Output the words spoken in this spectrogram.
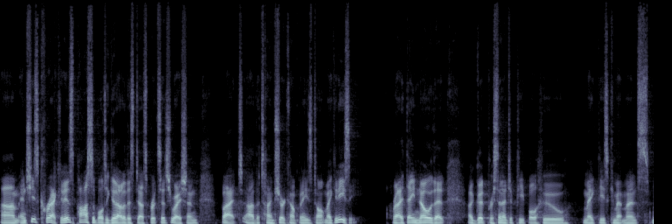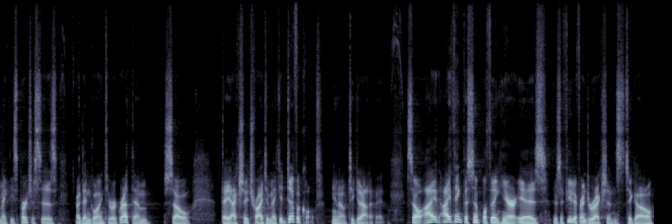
Um, and she's correct. It is possible to get out of this desperate situation, but uh, the timeshare companies don't make it easy, right? They know that a good percentage of people who make these commitments, make these purchases, are then going to regret them. So, they actually try to make it difficult, you know, to get out of it. So I, I think the simple thing here is there's a few different directions to go.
